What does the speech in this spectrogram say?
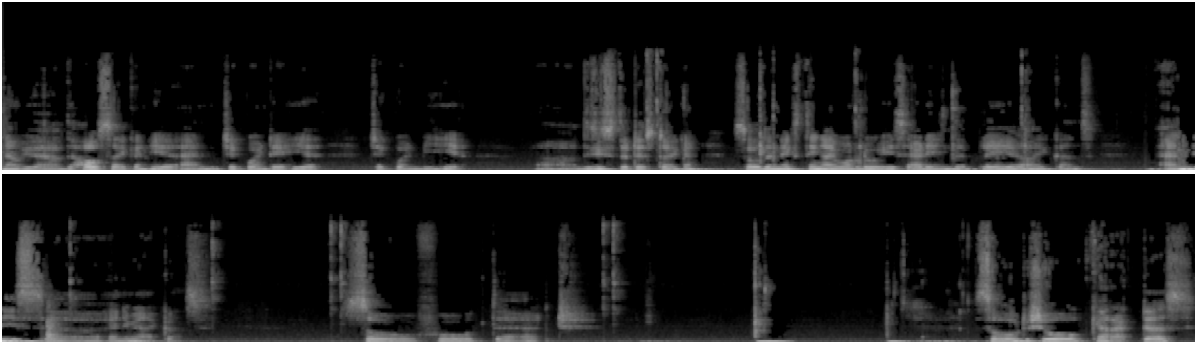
now you have the house icon here and checkpoint A here checkpoint B here. Uh, this is the test icon. So the next thing I want to do is add in the player icons and these uh, enemy icons. So for that so to show characters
